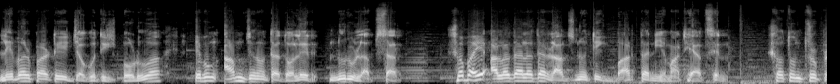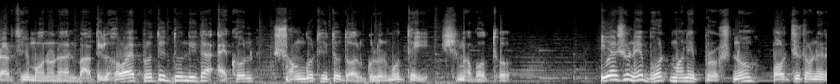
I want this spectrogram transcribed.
লেবার পার্টির জগদীশ বড়ুয়া এবং আম জনতা দলের নুরুল আফসার। সবাই আলাদা আলাদা রাজনৈতিক বার্তা নিয়ে মাঠে আছেন। স্বতন্ত্র প্রার্থীর মনোনয়ন বাতিল হওয়ায় প্রতিদ্বন্দ্বিতা এখন সংগঠিত দলগুলোর মধ্যেই সীমাবদ্ধ। এই আসনে ভোট মানে প্রশ্ন, পর্যটনের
